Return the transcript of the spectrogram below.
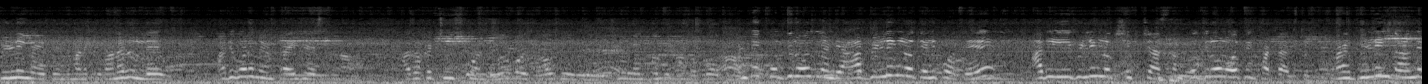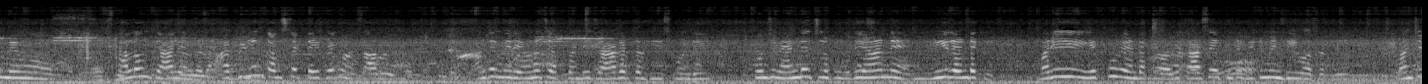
బిల్డింగ్ అయిపోయింది. మనకి వనరులు లేవు. అది కూడా మేము ట్రై చేస్తున్నాము. అదొకటి చూసుకోండి. అంటే కొద్ది రోజులండి. ఆ బిల్డింగ్లోకి వెళ్ళిపోతే అది ఈ బిల్డింగ్లోకి షిఫ్ట్ చేస్తాం. కొద్ది రోజులు ఓపిక పట్టాలి. మనకి బిల్డింగ్ కానీ మేము స్థలం తేలేం కదా. ఆ బిల్డింగ్ కన్స్ట్రక్ట్ అయితే మాకు సాల్వ్ అయిపోతుంది. అంటే మీరు ఏమైనా చెప్పండి జాగ్రత్తలు తీసుకోండి. కొంచెం ఎండ వచ్చినప్పుడు ఉదయాన్నే నీరెండకి మరీ ఎక్కువ ఎండ అది కాసేపు ఉంటే విటమిన్ డి వస్తుంది. మంచి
